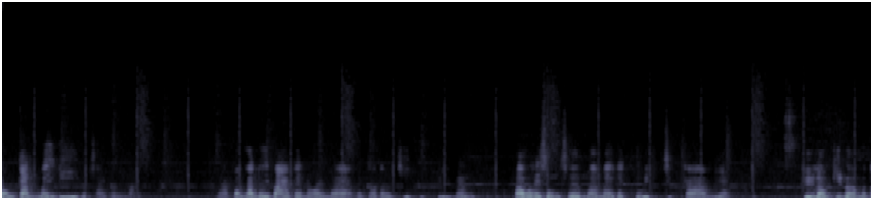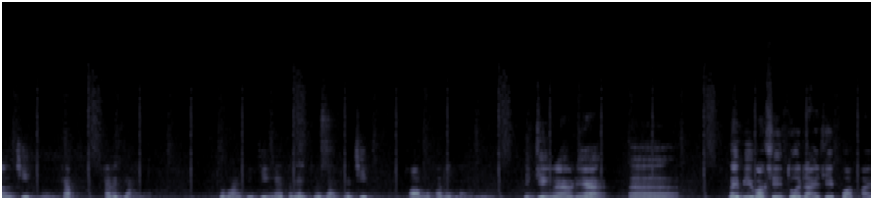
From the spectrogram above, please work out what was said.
ป้องกันไม่ดีกับสายพันธุ์ใหม่นะป้องกันได้บ้างแต่น้อยมากมันก็ต้องฉีดทุกปีนั้น เราก็เลยส่งเสริมว่าแม้แต่โควิด -19 เนี่ยคือเราคิดว่ามันต้องฉีดเหมือนกับไข้หวัดใหญ่ ถูกไหมจริงๆ ในประเทศส่วนใหญ่ก็ฉีดพร้อมกับไข้หวัดใหญ่เลยจริงๆแล้วเนี่ยเอ่อไม่มีวัคซีนตัวไหนที่ปลอดภัย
